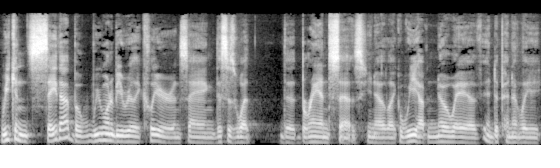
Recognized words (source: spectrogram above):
we can say that, but we want to be really clear in saying this is what the brand says. You know, like we have no way of independently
